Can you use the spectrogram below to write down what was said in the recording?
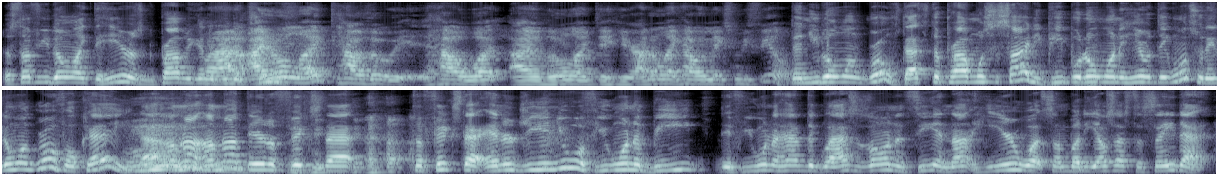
The stuff you don't like to hear is probably going to But be the I, I don't like how the how what I don't like to hear. I don't like how it makes me feel. then you don't want growth. That's the problem with society. People don't want to hear what they want, so they don't want growth. Okay, I- I'm not. I'm not there to fix that. to fix that energy in you. If you want to be, if you want to have the glasses on and see and not hear what somebody else has to say, that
